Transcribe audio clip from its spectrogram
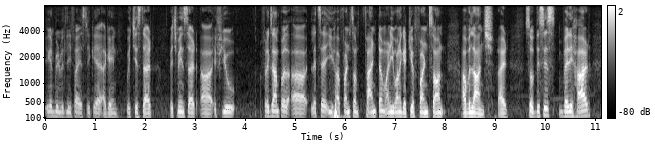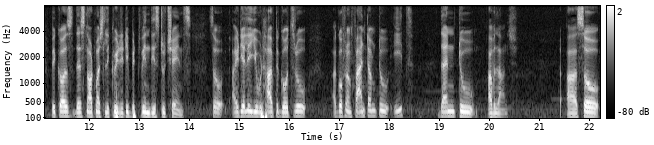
you can build with Li-Fi SDK again, which is that, which means that uh, if you, for example, uh, let's say you have funds on Fantom and you want to get your funds on Avalanche, right? So this is very hard because there's not much liquidity between these two chains. So ideally, you would have to go through, uh, go from Fantom to ETH, then to Avalanche. So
